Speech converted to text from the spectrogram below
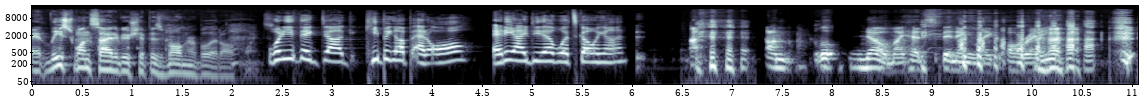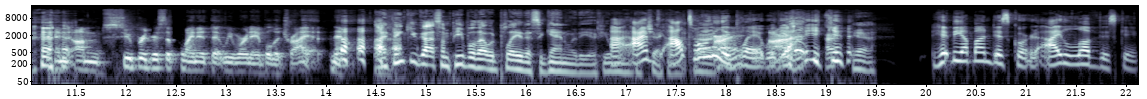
At least one side of your ship is vulnerable at all points. What do you think, Doug? Keeping up at all? Any idea what's going on? Um, well, no, my head's spinning like already, and I'm super disappointed that we weren't able to try it. Now, I think you got some people that would play this again with you if you want to check. I'll it. totally Alright, play it with alright. you. You can Yeah. hit me up on Discord. I love this game.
